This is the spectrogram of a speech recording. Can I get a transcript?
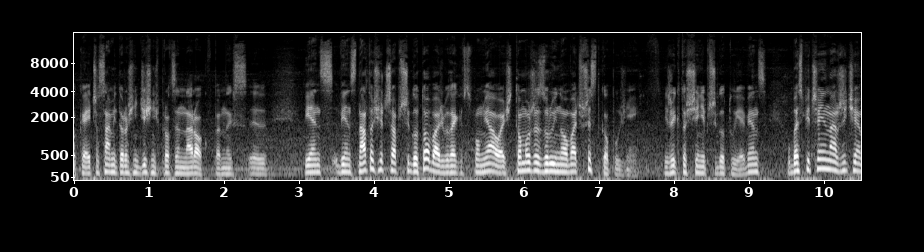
ok? Czasami to rośnie 10% na rok w pewnych. y, Więc, więc na to się trzeba przygotować, bo tak jak wspomniałeś, to może zrujnować wszystko później, jeżeli ktoś się nie przygotuje. Więc ubezpieczenia na życie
